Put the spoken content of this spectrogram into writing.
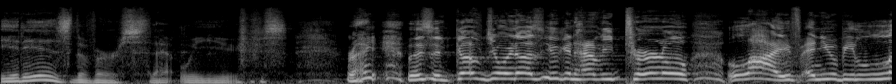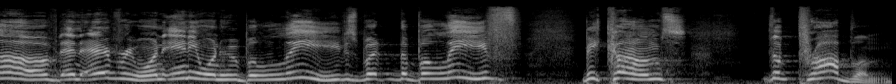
It is the verse that we use. Right? Listen, come join us. You can have eternal life and you'll be loved, and everyone, anyone who believes, but the belief becomes the problem.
